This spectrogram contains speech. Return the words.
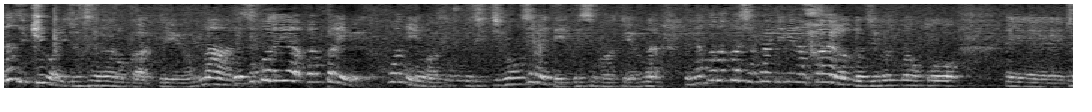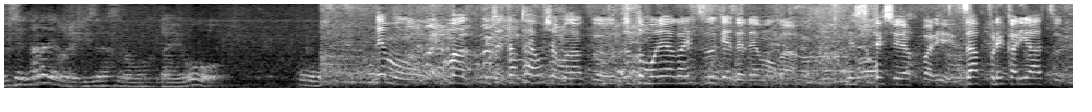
なぜ9割女性なのかっていうような。でそこでやっぱり本人はその自分を責めていってしまうというような。なかなか社会的な回路と自分のこう、えー、女性ならではの生きづらさの問題をでも、まあ、そういった逮捕者もなくずっと盛り上がり続けてデモがですしやっぱりザ・プレカリアーツって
